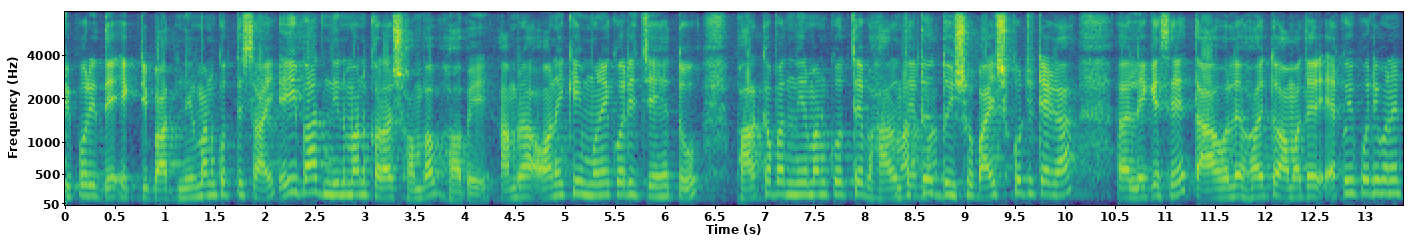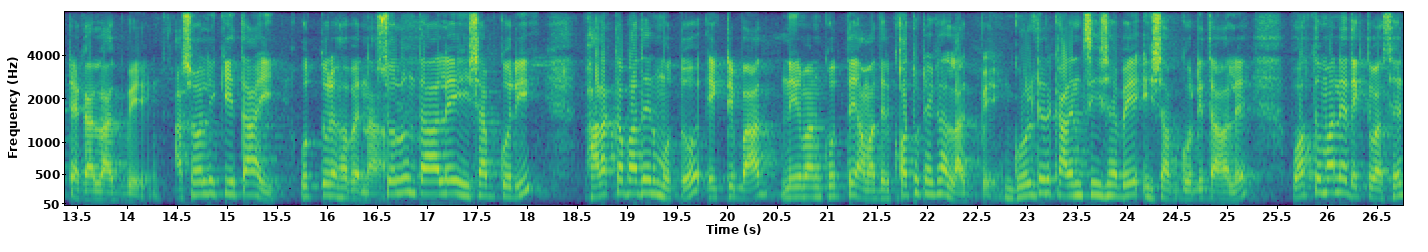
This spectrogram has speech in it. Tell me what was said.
বিপরীতে একটি বাঁধ নির্মাণ করতে চায় এই বাঁধ নির্মাণ করা সম্ভব হবে। আমরা অনেকেই মনে করি যেহেতু ফারাক্কাবাদ নির্মাণ করতে ভারত মাত্র দুইশো বাইশ কোটি টাকা লেগেছে তাহলে হয়তো আমাদের একই পরিমাণের টাকা লাগবে। আসলে কি তাই? উত্তরে হবে না। চলুন তাহলে হিসাব করি ফারাক্কাবাদের মতো একটি বাঁধ নির্মাণ করতে আমাদের কত টাকা লাগবে? গোল্ডের কারেন্সি হিসাবে হিসাব করি তাহলে। বর্তমানে দেখতে পাচ্ছেন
